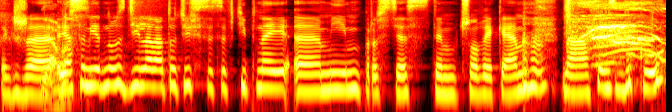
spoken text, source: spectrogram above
Takže já, Já já vás- jsem jednou sdílela totiž se vtipnej uh, mím prostě s tím člověkem Aha. na Facebooku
